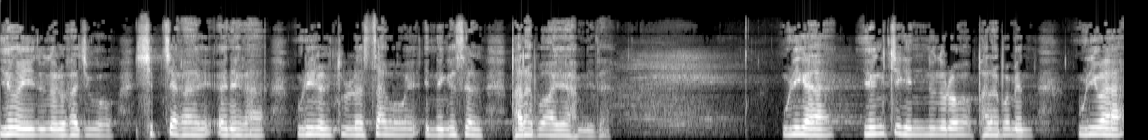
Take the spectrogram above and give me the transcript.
영의 눈을 가지고 십자가의 은혜가 우리를 둘러싸고 있는 것을 바라보아야 합니다. 우리가 영적인 눈으로 바라보면 우리와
